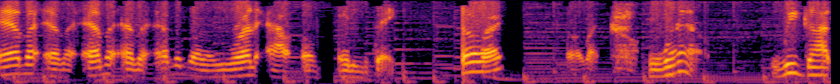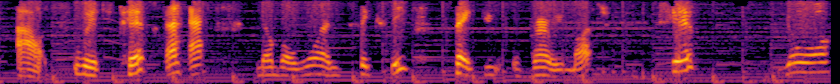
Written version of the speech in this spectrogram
ever, ever, ever, ever, ever going to run out of anything. All right? All right. Well, we got our switch tip, number 160. Thank you very much. Shift your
